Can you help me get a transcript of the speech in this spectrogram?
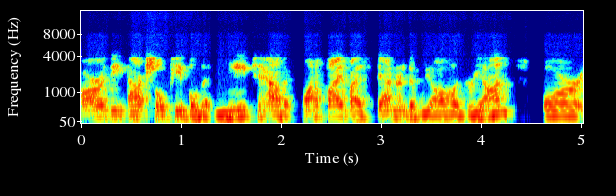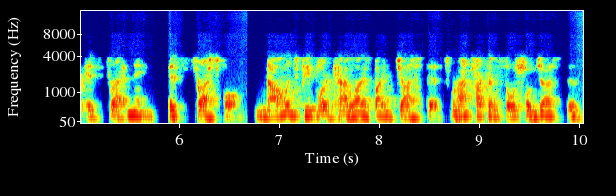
are the actual people that need to have it quantified by a standard that we all agree on or it's threatening, it's stressful. Knowledge people are catalyzed by justice. We're not talking social justice.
